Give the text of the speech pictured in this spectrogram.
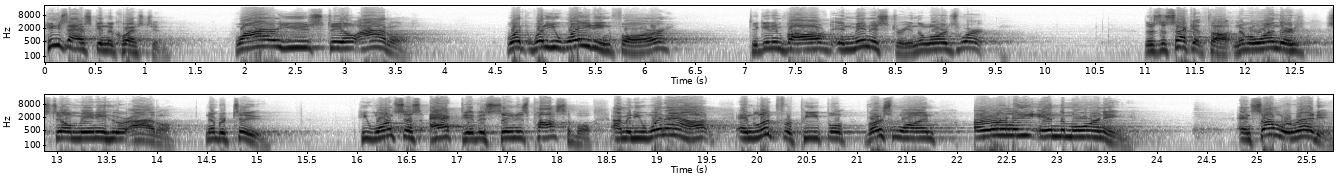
he's asking the question. Why are you still idle? What, what are you waiting for to get involved in ministry, in the Lord's work? There's a second thought. Number one, there's still many who are idle. Number two, he wants us active as soon as possible. I mean, he went out and looked for people, verse 1, early in the morning. And some were ready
